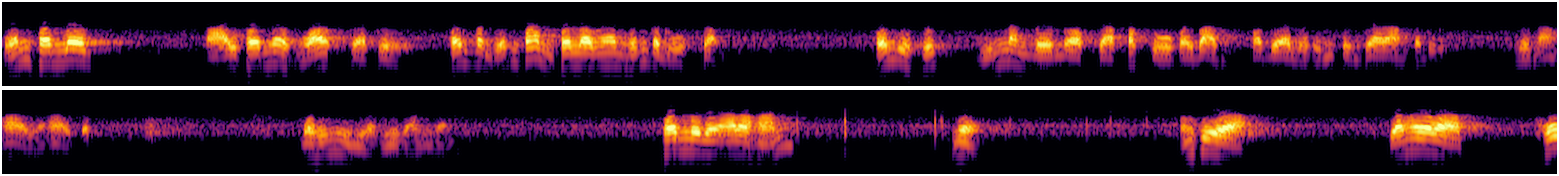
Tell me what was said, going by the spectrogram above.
เห็นเพิ่นเลิกตายเพิ่นเลิกหัวแก่เกิด เพิ่นเพิ่นเห็นฟันเพิ่นเราแมนเห็นกระดูกซ้ำผลที่สุดหญิงนั่งเดินออกจากพักจูไปบ้านพอแบนเราเห็นเป็นแค่ร่างกระดูกเดินทางห้ายยังห้ายไปว่าเห็นมีเนื้อมีหนังอย่างเพิ่นเราได้อรหันเนี่ยทั้งที่อะยังไงว่าผู้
